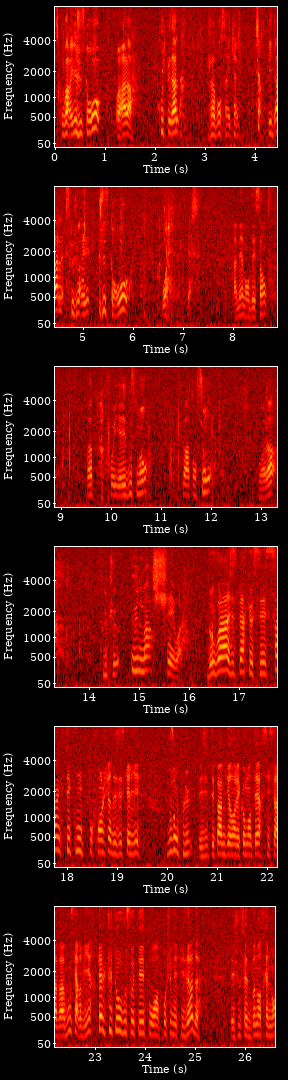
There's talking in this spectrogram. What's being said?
Est-ce qu'on va arriver jusqu'en haut? Voilà, coup de pédale, j'avance avec un quart pédale. Est-ce que je vais arriver jusqu'en haut? Ouais, ah, même en descente, hop, faut y aller doucement, faire attention. Voilà, plus qu'une marche et voilà. Donc voilà, j'espère que ces 5 techniques pour franchir des escaliers vous ont plu. N'hésitez pas à me dire dans les commentaires si ça va vous servir. Quel tuto vous souhaitez pour un prochain épisode? Et je vous souhaite bon entraînement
